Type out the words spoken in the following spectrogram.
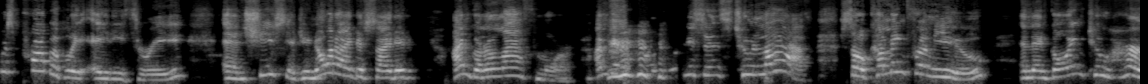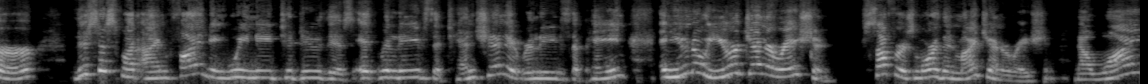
was probably 83. And she said, you know what I decided? I'm going to laugh more. I'm going to find reasons to laugh. So coming from you and then going to her, this is what I'm finding. We need to do this. It relieves the tension, it relieves the pain. And you know, your generation suffers more than my generation. Now, why?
